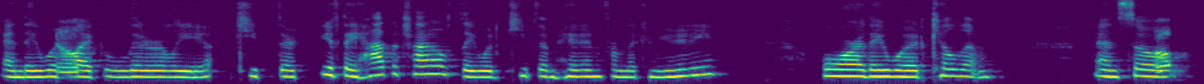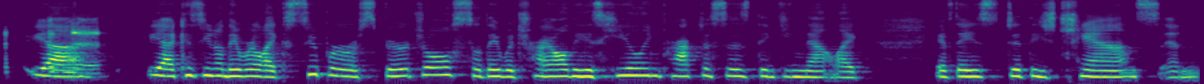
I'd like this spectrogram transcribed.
and they would Nope. like literally keep their if they had the child, they would keep them hidden from the community, or they would kill them. And so, Oh, yeah, goodness. Yeah, because you know they were like super spiritual, so they would try all these healing practices, thinking that like if they did these chants and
